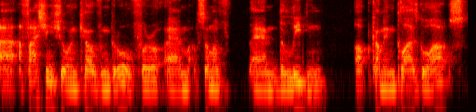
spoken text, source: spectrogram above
uh, a fashion show in Kelvingrove for um, some of um, the leading upcoming Glasgow arts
